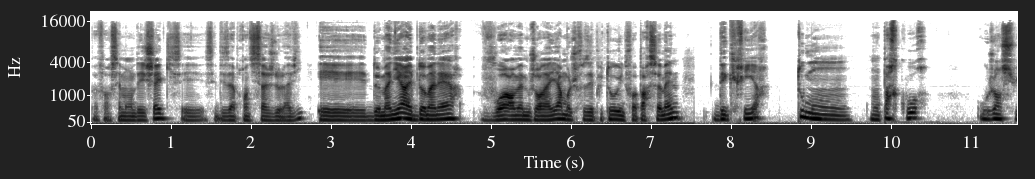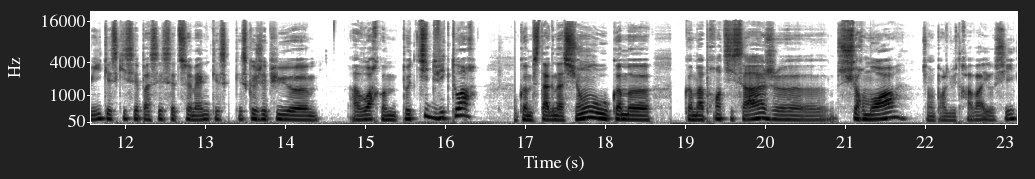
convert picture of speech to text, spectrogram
Pas forcément d'échecs, c'est des apprentissages de la vie. Et de manière hebdomadaire, voire même journalière, moi je faisais plutôt une fois par semaine, d'écrire tout mon, mon parcours où j'en suis, qu'est-ce qui s'est passé cette semaine, qu'est-ce que j'ai pu euh, avoir comme petite victoire, ou comme stagnation, ou comme, euh, comme apprentissage euh, sur moi, si on parle du travail aussi,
